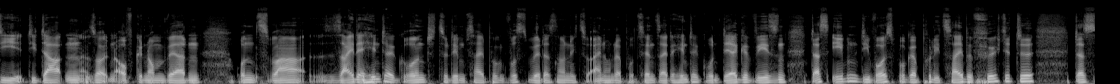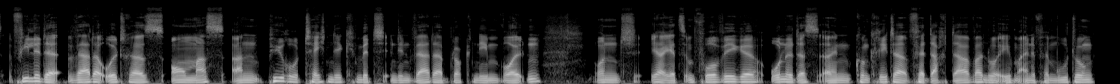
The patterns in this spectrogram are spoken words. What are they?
die, die Daten sollten aufgenommen werden. Und zwar sei der Hintergrund, zu dem Zeitpunkt wussten wir das noch nicht zu 100 Prozent, sei der Hintergrund der gewesen, dass eben die Wolfsburger Polizei befürchtete, dass viele der Werder Ultras en masse an Pyrotechnik mit in den Werder-Block nehmen wollten. Und ja, jetzt im Vorwege, ohne dass ein konkreter Verdacht da war, nur eben eine Vermutung,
